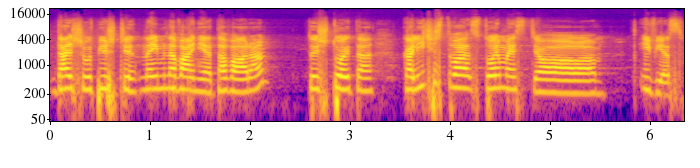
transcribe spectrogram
Дальше вы пишете наименование товара, то есть что это, количество, стоимость а, и вес.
